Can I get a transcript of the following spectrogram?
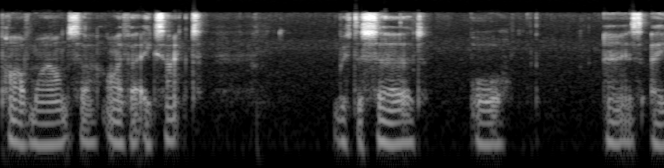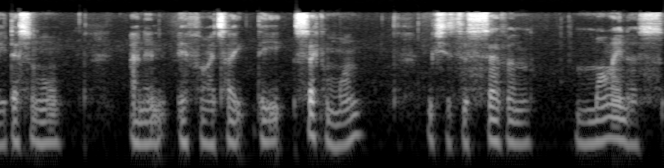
part of my answer either exact with the surd or as a decimal. And then if I take the second one which is the 7 minus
